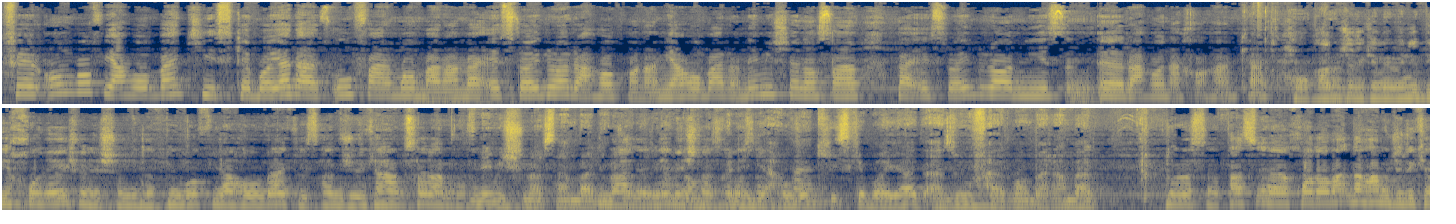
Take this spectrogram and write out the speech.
فرعون گفت یهوه کیست که باید از او فرمان برم و اسرائیل را رها کنم. یهوه را نمی‌شناسم و اسرائیل را نیز رها نخواهم کرد. خب همینجوری که می‌بینی بی خداییشو نشون می‌داد. می‌گفت یهوه کیست؟ همینجوری که همسرم گفت. نمی‌شناسم. ولی بله، نمی‌شناسم. اصلا. یهوه کیست که باید از او فرمان برم. بله. درسته. پس خداوند هم همونجوری که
